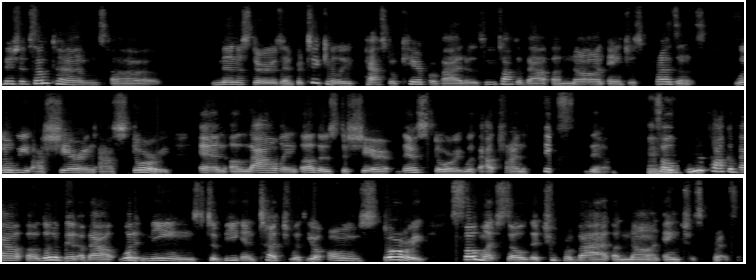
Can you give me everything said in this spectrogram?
Bishop, sometimes uh, ministers and particularly pastoral care providers, we talk about a non anxious presence when we are sharing our story and allowing others to share their story without trying to fix them. Mm-hmm. So, can you talk about a little bit about what it means to be in touch with your own story, so much so that you provide a non anxious presence?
